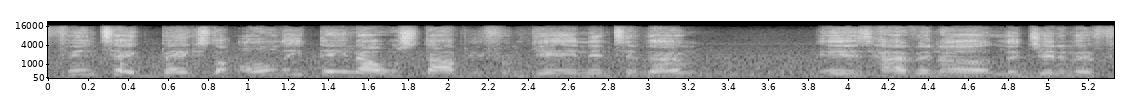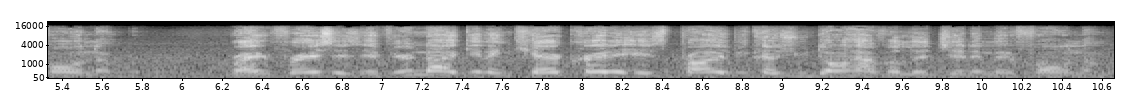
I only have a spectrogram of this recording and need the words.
fintech banks, the only thing that will stop you from getting into them is having a legitimate phone number, right? For instance, if you're not getting care credit, it's probably because you don't have a legitimate phone number.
